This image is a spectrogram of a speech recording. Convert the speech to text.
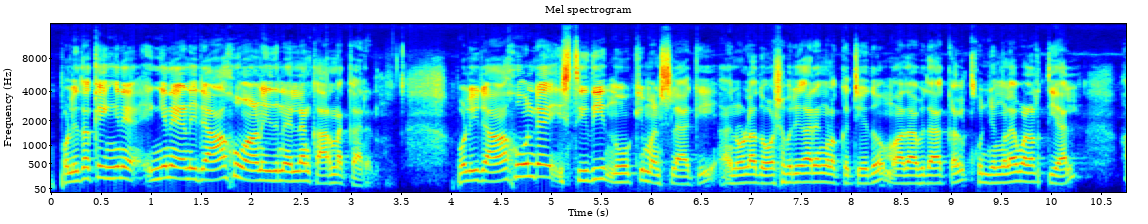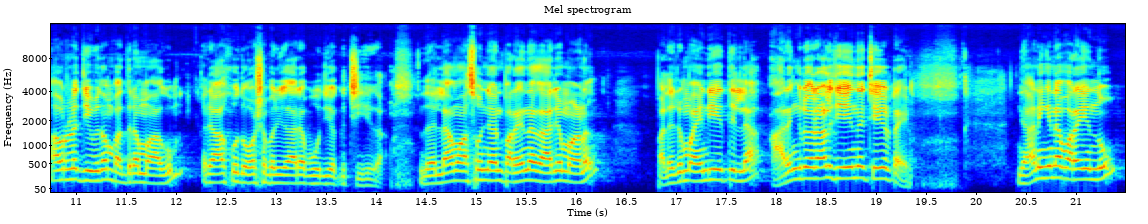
അപ്പോൾ ഇതൊക്കെ ഇങ്ങനെ ഇങ്ങനെയാണ് ഈ രാഹുവാണ് ഇതിനെല്ലാം കാരണക്കാരൻ. അപ്പോൾ ഈ രാഹുവിന്റെ സ്ഥിതി നോക്കി മനസ്സിലാക്കി അതിനുള്ള ദോഷപരിഹാരങ്ങളൊക്കെ ചെയ്തു. മാതാപിതാക്കൾ കുഞ്ഞുങ്ങളെ വളർത്തിയാൽ അവരുടെ ജീവിതം ഭദ്രമാകും. രാഹു ദോഷപരിഹാര പൂജയൊക്കെ ചെയ്യുക. ഇത് എല്ലാ മാസവും ഞാൻ പറയുന്ന കാര്യമാണ്. പലരും മൈൻഡ് ചെയ്യത്തില്ല. ആരെങ്കിലും ഒരാൾ ചെയ്യുന്നത് ചെയ്യട്ടെ. ഞാനിങ്ങനെ പറയുന്നു.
